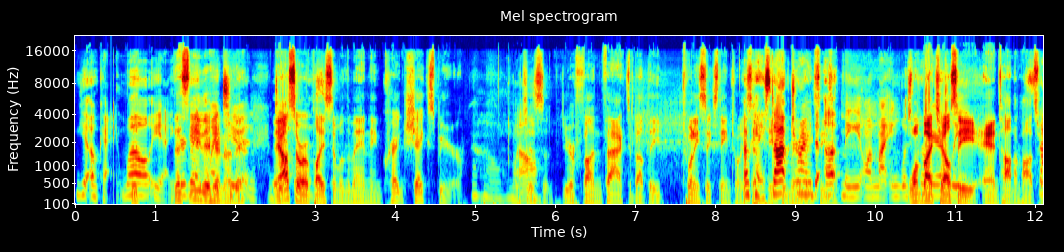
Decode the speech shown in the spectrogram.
Yeah. Okay. Well, yeah. You're That's getting neither here nor there. They also replaced him with a man named Craig Shakespeare, Oh, well. which is your fun fact about the 2016-2017 okay. Stop Premier trying League to season. up me on my English. Won by Chelsea League. and Tottenham Hotspur.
